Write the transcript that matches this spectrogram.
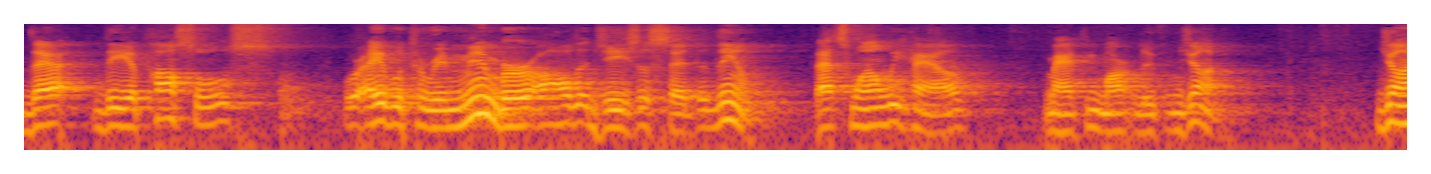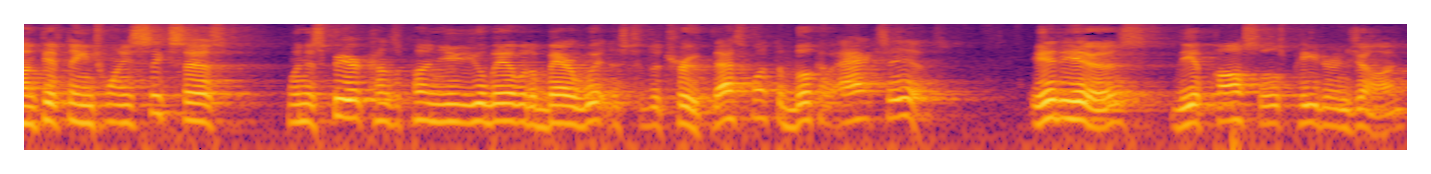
that the apostles were able to remember all that Jesus said to them? That's why we have Matthew, Mark, Luke, and John. John 15, 26 says, When the Spirit comes upon you, you'll be able to bear witness to the truth. That's what the book of Acts is. It is the apostles, Peter and John.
